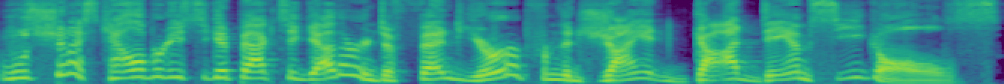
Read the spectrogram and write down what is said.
well, shit, Excalibur needs to get back together and defend Europe from the giant goddamn seagulls.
